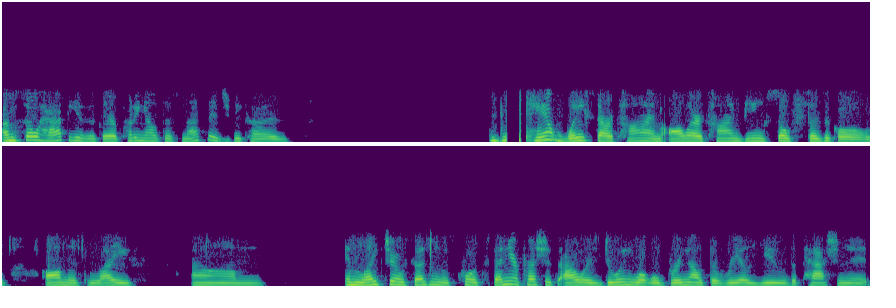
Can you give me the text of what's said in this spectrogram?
I'm so happy that they're putting out this message because we can't waste our time, all our time, being so physical on this life. Um, and like Joe says in this quote, spend your precious hours doing what will bring out the real you, the passionate,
